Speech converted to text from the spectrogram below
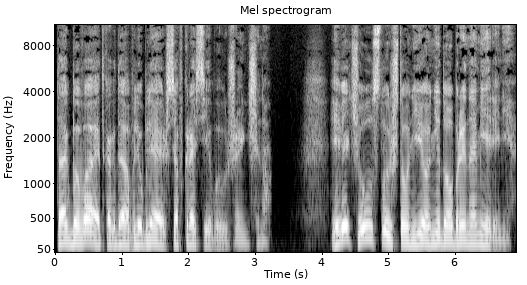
Так бывает, когда влюбляешься в красивую женщину. И ведь чувствуешь, что у нее недобрые намерения,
